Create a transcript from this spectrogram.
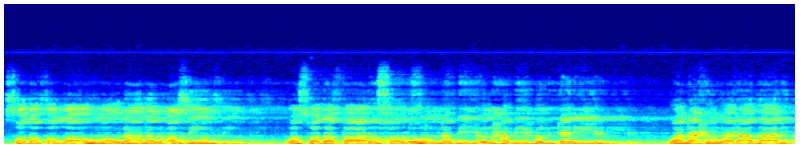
صدق الله مولانا العظيم. وصدق رسوله النبي الحبيب الكريم ونحن على ذلك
